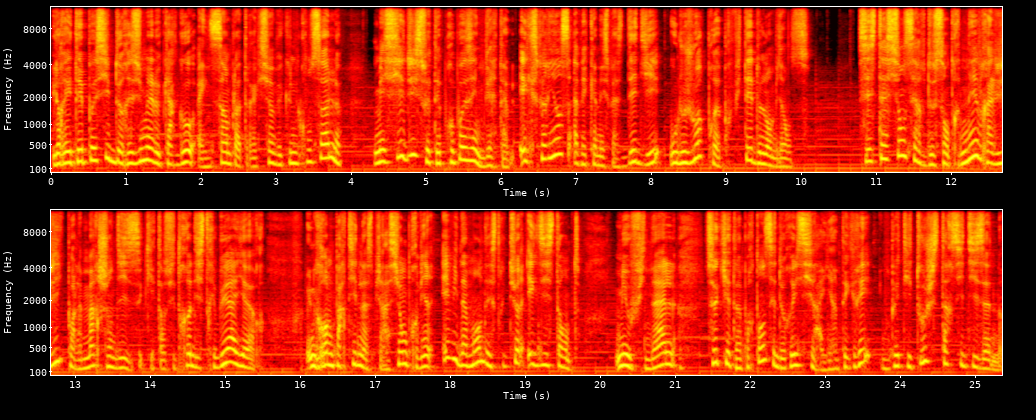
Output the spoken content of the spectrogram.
Il aurait été possible de résumer le cargo à une simple interaction avec une console, mais CIG souhaitait proposer une véritable expérience avec un espace dédié où le joueur pourrait profiter de l'ambiance. Ces stations servent de centre névralgique pour la marchandise qui est ensuite redistribuée ailleurs. Une grande partie de l'inspiration provient évidemment des structures existantes, mais au final, ce qui est important c'est de réussir à y intégrer une petite touche Star Citizen.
